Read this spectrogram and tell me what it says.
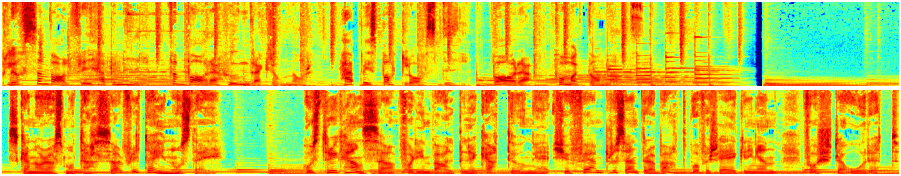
plus en valfri Happy Meal för bara 100 kronor. Happy Sportlovs deal, bara på McDonalds. Ska några små tassar flytta in hos dig? Hos Trygg Hansa får din valp eller kattunge 25% rabatt på försäkringen första året.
